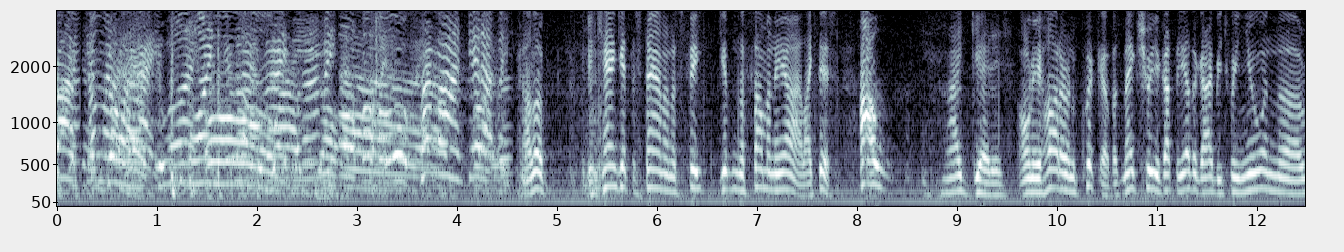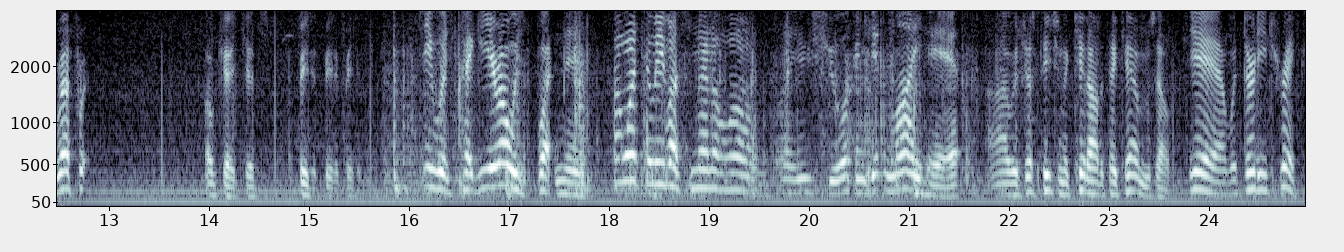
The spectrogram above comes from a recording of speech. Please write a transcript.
Rob. Go ahead. Come on, get up. Now, look, if you can't get to stand on his feet, give him the thumb in the eye, like this. Ow! I get it. Only harder and quicker, but make sure you got the other guy between you and the referee. Okay, kids. Beat it, beat it, beat it. Gee whiz, Peggy, you're always butting in. I want to leave us men alone. Are you sure can get in my hair? I was just teaching the kid how to take care of himself. Yeah, with dirty tricks.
